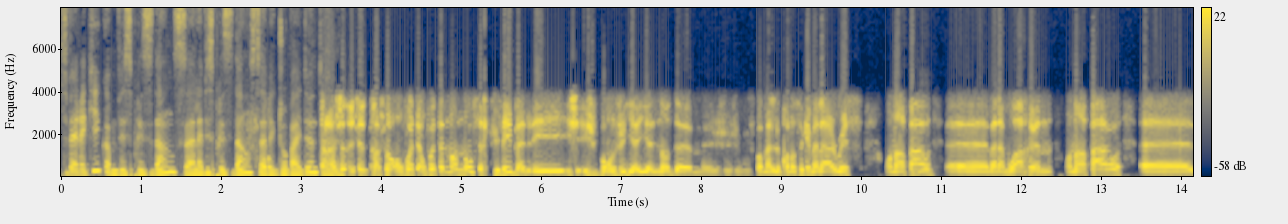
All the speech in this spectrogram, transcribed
Tu verrais qui comme vice-présidence, à la vice-présidence avec Joe Biden? Ah, franchement, on voit, on voit tellement de noms circuler. bon, il y, a le nom de, je, je, pas mal le prononcer, Kamala Harris on en parle, euh, Madame Warren, on en parle, euh,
